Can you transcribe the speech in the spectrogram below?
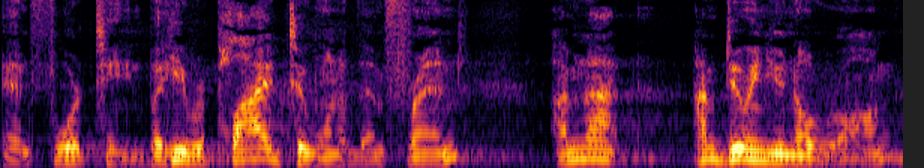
and 14. But he replied to one of them, "Friend, I'm not I'm doing you no wrong.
